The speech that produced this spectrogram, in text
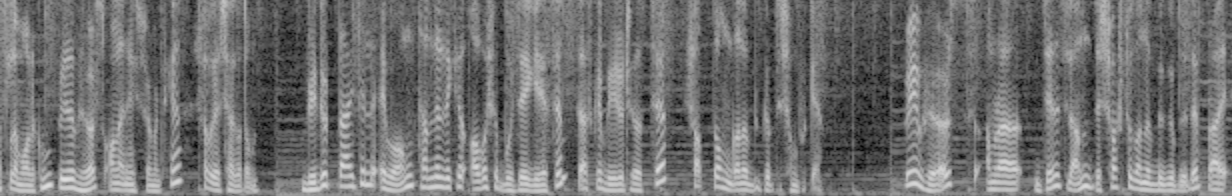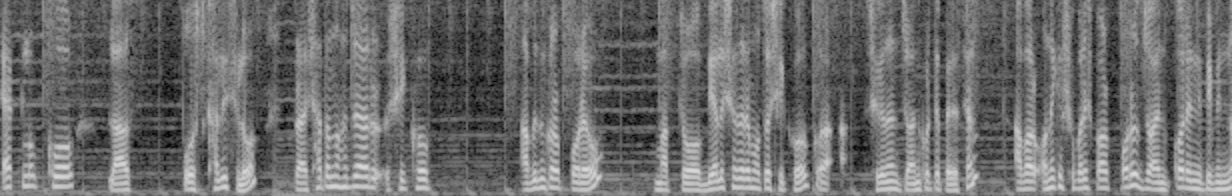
আসসালামু আলাইকুম, প্রিয় ভিউয়ার্স অনলাইন এক্সপেরিমেন্ট থেকে সবাইকে স্বাগতম। ভিডিওর টাইটেল এবং থাম্বনেল দেখে অবশ্যই বুঝে গিয়েছেন যে আজকের ভিডিওটি হচ্ছে সপ্তম গণবিজ্ঞপ্তি সম্পর্কে। প্রিয় ভিউয়ার্স আমরা জেনেছিলাম যে ষষ্ঠ গণবিজ্ঞপ্তিতে প্রায় এক লক্ষ প্লাস পোস্ট খালি ছিল, প্রায় সাতান্ন হাজার শিক্ষক আবেদন করার পরেও মাত্র বিয়াল্লিশ হাজারের মতো শিক্ষক সেখানে জয়েন করতে পেরেছেন। আবার অনেকে সুপারিশ পাওয়ার পরেও জয়েন করেনি বিভিন্ন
